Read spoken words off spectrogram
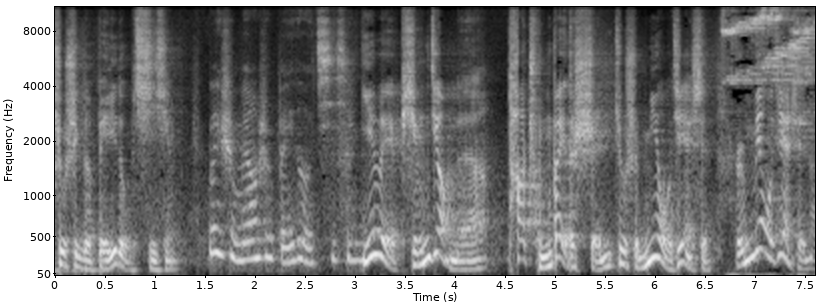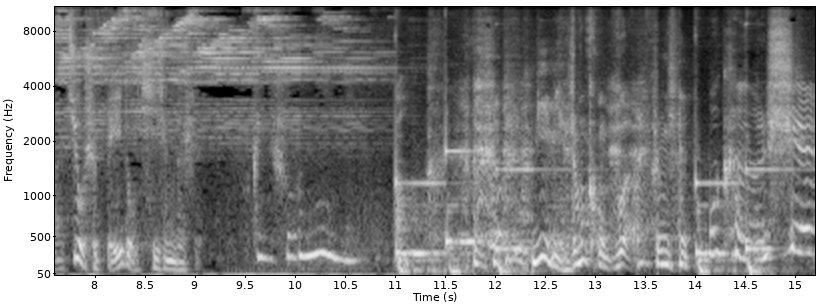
就是一个北斗七星。为什么要是北斗七星？因为平将门啊，他崇拜的神就是妙见神，而妙见神呢，就是北斗七星的神。我跟你说个秘密，啊，秘密这么恐怖啊？什么？我可能是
